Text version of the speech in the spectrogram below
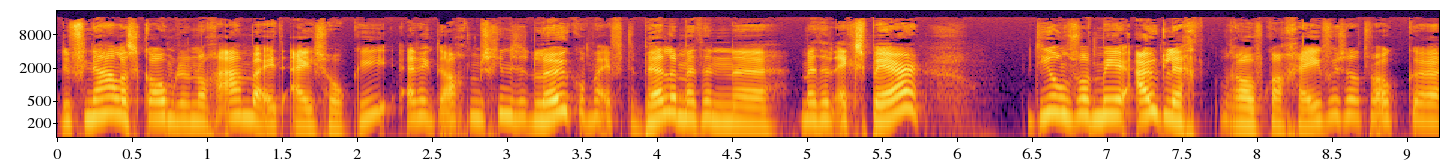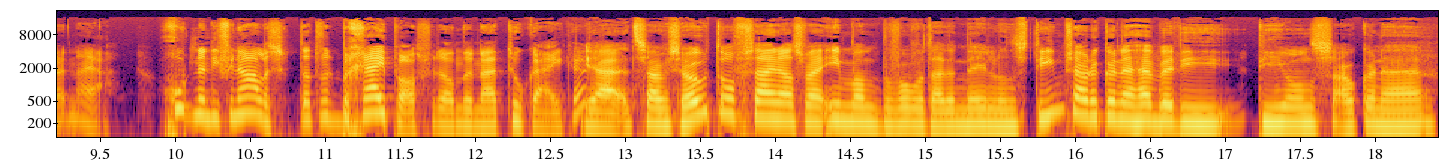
de finales komen er nog aan bij het ijshockey. En ik dacht, misschien is het leuk om even te bellen met een, met een expert die ons wat meer uitleg erover kan geven, zodat we ook, nou ja, goed naar die finales, dat we het begrijpen als we dan er naartoe kijken. ja, het zou zo tof zijn als wij iemand bijvoorbeeld uit het Nederlands team zouden kunnen hebben die, die ons zou kunnen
